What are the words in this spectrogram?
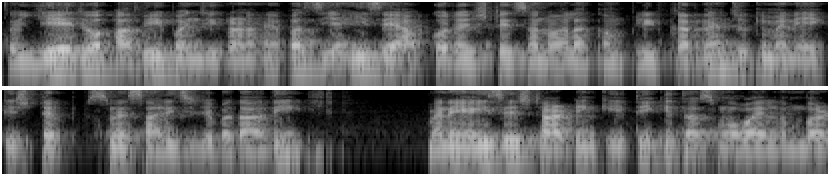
तो ये जो अभी पंजीकरण है, बस यहीं से आपको रजिस्ट्रेशन वाला कंप्लीट करना है, जो कि मैंने एक स्टेप्स में सारी चीज़ें बता दी। मैंने यहीं से स्टार्टिंग की थी कि दस मोबाइल नंबर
